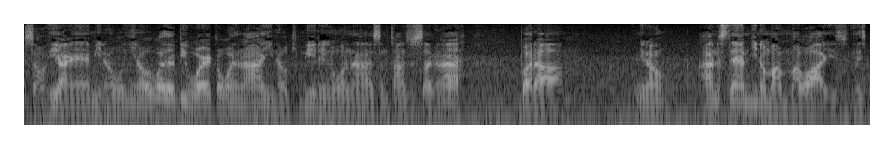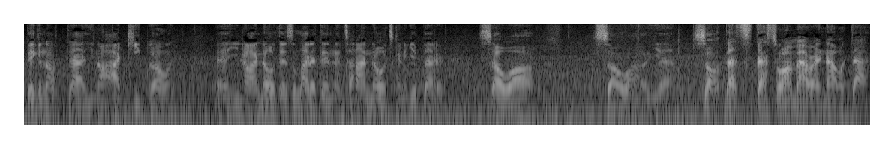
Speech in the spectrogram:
so here I am, you know, you know, whether it be work or whatnot, you know, commuting or whatnot. Sometimes it's like ah, but um, you know, I understand. You know, my my why is is big enough that you know I keep going, and you know I know there's a light at the end of the tunnel. I know it's gonna get better. So uh, so uh, yeah. So that's that's where I'm at right now with that.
